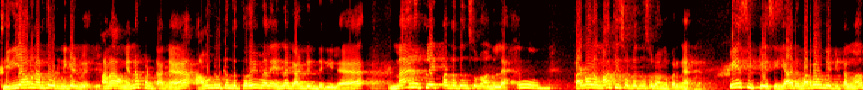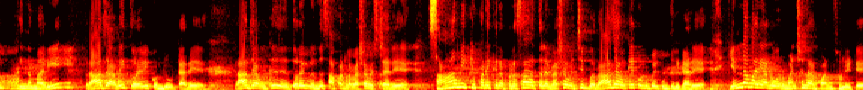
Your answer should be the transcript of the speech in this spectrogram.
தெரியாம நடந்த ஒரு நிகழ்வு. ஆனா அவங்க என்ன பண்ணிட்டாங்க? அவங்களுக்கு அந்த துறவி மேல என்ன காண்டுன்னு தெரியல. மேனிப்புலேட் பண்றதுன்னு சொல்லுவாங்கல்ல. தகவலை மாத்தி சொல்றதுன்னு சொல்லுவாங்க பாருங்க. பேசி பேசி யார் வர்றவங்க கிட்டெல்லாம் இந்த மாதிரி ராஜாவை துறவி கொண்டு விட்டாரு. ராஜாவுக்கு துறவி வந்து சாப்பாட்டில் விஷம் வச்சிட்டாரு. சாமிக்கு படைக்கிற பிரசாதத்தில் விஷம் வச்சு இப்போ ராஜாவுக்கே கொண்டு போய் கொடுத்துருக்காரு. என்ன மாதிரியான ஒரு மனுஷனாக இருப்பான்னு சொல்லிட்டு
